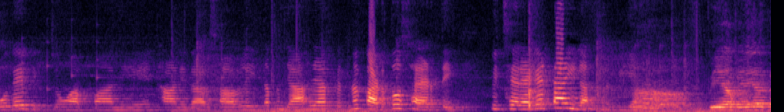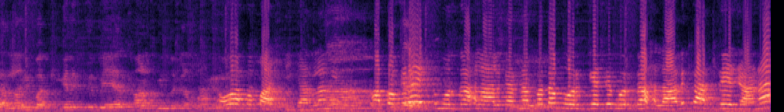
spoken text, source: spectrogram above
ਉਹਦੇ ਵਿੱਚੋਂ ਆਪਾਂ ਨੇ ਥਾਣੇਦਾਰ ਸਾਹਿਬ ਲਈ ਤਾਂ 50000 ਰੁਪਏ ਨਾ ਕੱਢ ਦੋ ਸਾਈਡ ਤੇ। ਪਿੱਛੇ ਰਹਿ ਗਿਆ 2.5 ਲੱਖ ਰੁਪਇਆ ਹਾਂ ਪਿਆ ਪਿਆ ਯਾਰ ਕਰ ਲਾਂਗੇ ਬਾਕੀ ਕਹਿੰਦੇ ਕਿ ਪਿਆ ਯਾਰ ਖਾਣ ਪੀਣ ਦਾ ਕਰ ਲਾਂਗੇ। ਉਹ ਆਪਾਂ ਪਾਰਟੀ ਕਰ ਲਾਂਗੇ। ਹਾਂ, ਆਪਾਂ ਠੀਕ ਕਿਹੜਾ। ਇੱਕ ਮੁਰਗਾ ਹਲਾਲ ਕਰਨਾ ਆਪਾਂ ਤਾਂ ਮੁਰਗੇ ਤੇ ਮੁਰਗਾ ਹਲਾਲ ਕਰਦੇ ਜਾਣਾ।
